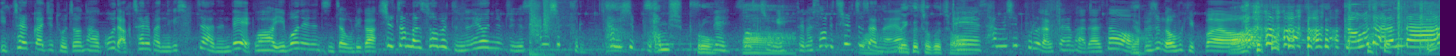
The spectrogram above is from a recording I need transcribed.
입찰까지 도전하고 낙찰을 받는 게 쉽지 않은데 와 이번에는 진짜 우리가 실전반 수업을 듣는 회원님 중에 30% 30% 30%. 네 수업 와. 중에 제가 수업이 7주잖아요. 네, 그쵸, 그쵸. 네, 30% 낙찰 을 받아서 야. 요즘 너무 기뻐요. 너무 잘한다.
